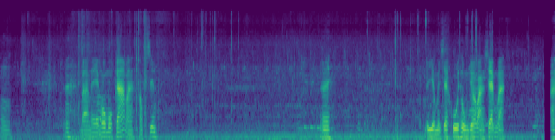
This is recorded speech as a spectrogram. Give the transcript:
Ừ. À, bạn này vô mua cá mà học sinh đây bây giờ mình sẽ khui thùng cho các bạn xem các bạn à,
